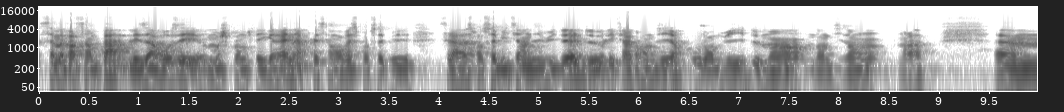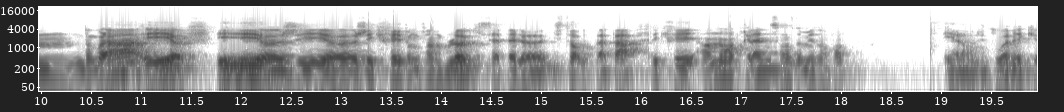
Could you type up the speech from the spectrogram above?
ça m'appartient pas les arroser. Moi, je plante les graines. Après, c'est c'est la responsabilité individuelle de les faire grandir aujourd'hui, demain, dans dix ans, voilà. Euh, donc voilà, et, euh, j'ai euh, j'ai créé donc un blog qui s'appelle Histoire de Papa. Je l'ai créé un an après la naissance de mes enfants. Et alors du coup, avec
